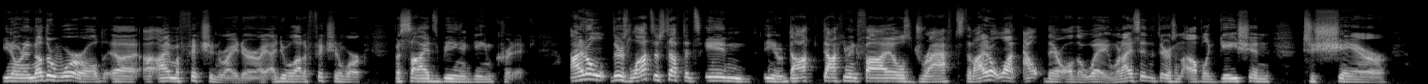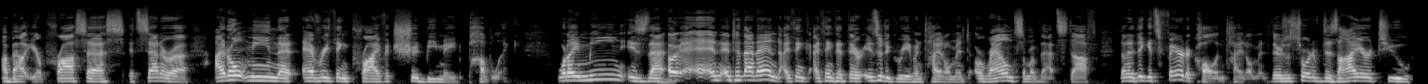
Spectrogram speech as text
You know, in another world, uh, I'm a fiction writer. I, I do a lot of fiction work besides being a game critic. I don't. There's lots of stuff that's in you know doc document files, drafts that I don't want out there all the way. When I say that there's an obligation to share about your process, etc., I don't mean that everything private should be made public. What I mean is that, mm-hmm. and, and to that end, I think I think that there is a degree of entitlement around some of that stuff that I think it's fair to call entitlement. There's a sort of desire to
